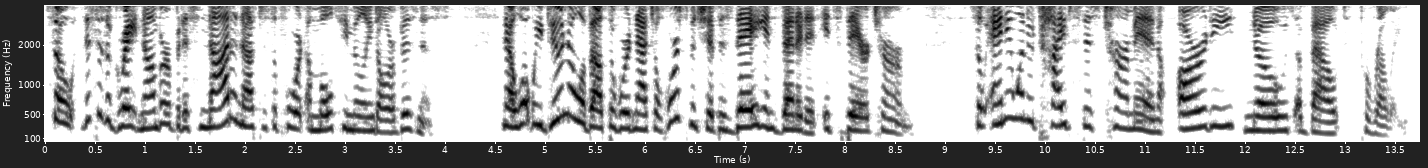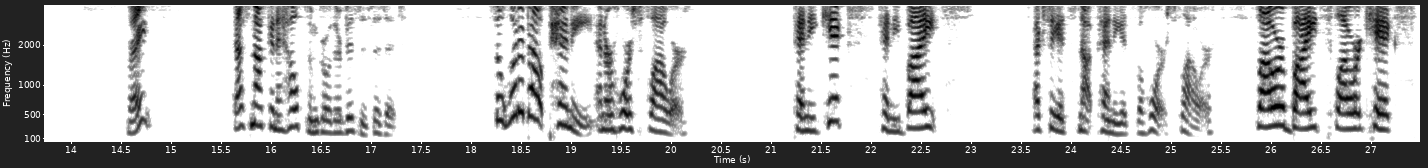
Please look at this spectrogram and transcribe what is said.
So this is a great number, but it's not enough to support a multi-million dollar business. Now, what we do know about the word natural horsemanship is they invented it. It's their term. So anyone who types this term in already knows about Parelli, right? That's not going to help them grow their business, is it? So what about Penny and her horse Flower? Penny kicks, Penny bites. Actually, it's not Penny, it's the horse, Flower. Flower bites, Flower kicks.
